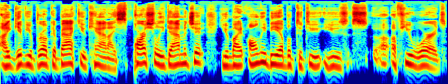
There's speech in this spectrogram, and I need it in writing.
I give you Broca back, you can. I partially damage it. You might only be able to do, use a few words.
